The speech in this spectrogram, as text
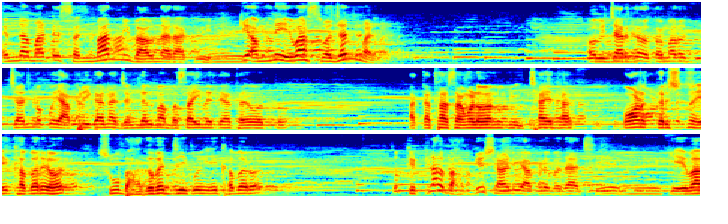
એમના માટે સન્માનની ભાવના રાખવી, કે અમને એવા સ્વજન મળે. હવે વિચાર કરો, તમારો જન્મ કોઈ આફ્રિકાના જંગલમાં મસાઈને ત્યાં થયો હતો? આ કથા સાંભળવાનું કે ઈચ્છા એ થાત? કોણ કૃષ્ણ એ ખબર હોત? શું ભાગવતજી કોઈ એ ખબર હોત? તો કેટલા ભાગ્યશાળી આપણે બધા છીએ કે એવા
